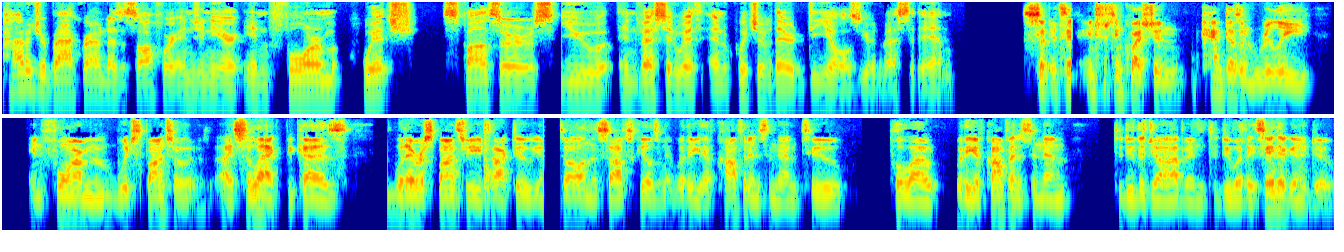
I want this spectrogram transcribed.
how did your background as a software engineer inform which sponsors you invested with and which of their deals you invested in? So it's an interesting question. Kind of doesn't really inform which sponsor I select because whatever sponsor you talk to, you know, it's all in the soft skills, whether you have confidence in them to pull out, whether you have confidence in them to do the job and to do what they say they're going to do.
